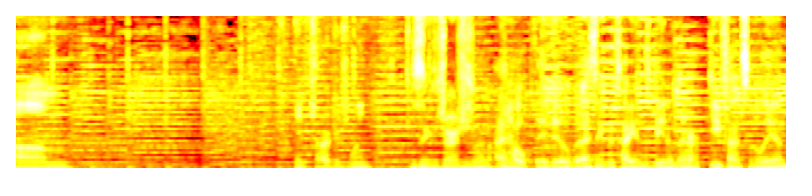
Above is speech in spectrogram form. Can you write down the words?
Um, I think Chargers win. You think the Chargers win? I hope they do, but I think the Titans beat them there defensively, and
